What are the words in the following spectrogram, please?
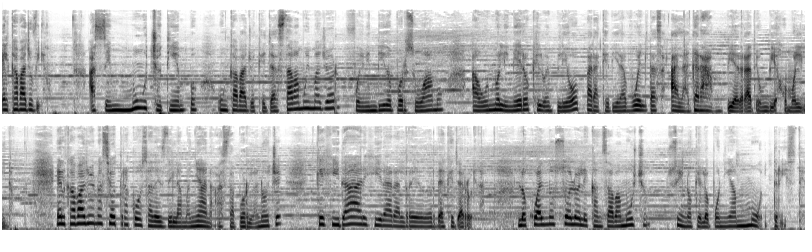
El caballo viejo. Hace mucho tiempo, un caballo que ya estaba muy mayor fue vendido por su amo a un molinero que lo empleó para que diera vueltas a la gran piedra de un viejo molino. El caballo no hacía otra cosa desde la mañana hasta por la noche que girar y girar alrededor de aquella rueda, lo cual no solo le cansaba mucho, sino que lo ponía muy triste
